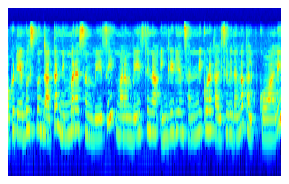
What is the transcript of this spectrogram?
ఒక టేబుల్ స్పూన్ దాకా నిమ్మరసం వేసి మనం వేసిన ఇంగ్రీడియంట్స్ అన్నీ కూడా కలిసే విధంగా కలుపుకోవాలి.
